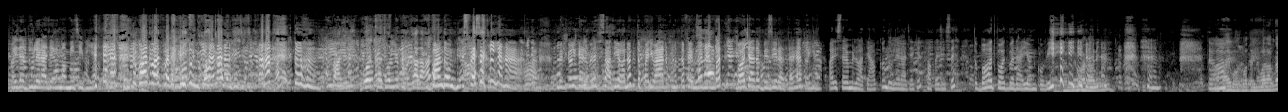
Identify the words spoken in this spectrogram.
और इधर दूल्हे राजा की मम्मी जी भी हैं। तो बहुत बहुत बधाई उनको है ना? तो बांधो स्पेशल हाँ बिल्कुल घर में शादी हो ना तो परिवार मतलब फैमिली मेंबर बहुत ज़्यादा बिज़ी रहता है तो यहाँ। और इस तरह मिलवाते हैं आपको दूल्हे राजा के पापा जी से तो बहुत बहुत बधाई उनको भी। तो बहुत बहुत धन्यवाद आपका।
